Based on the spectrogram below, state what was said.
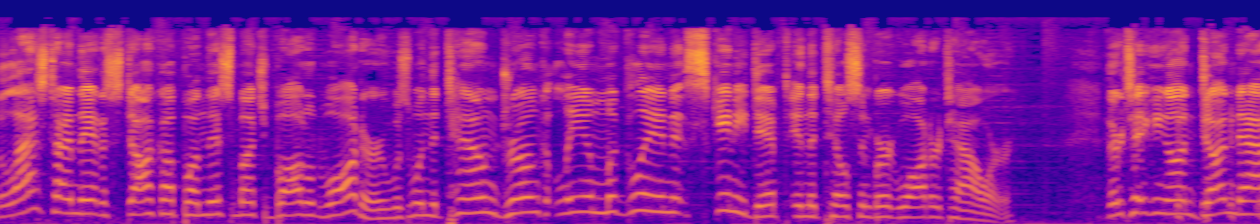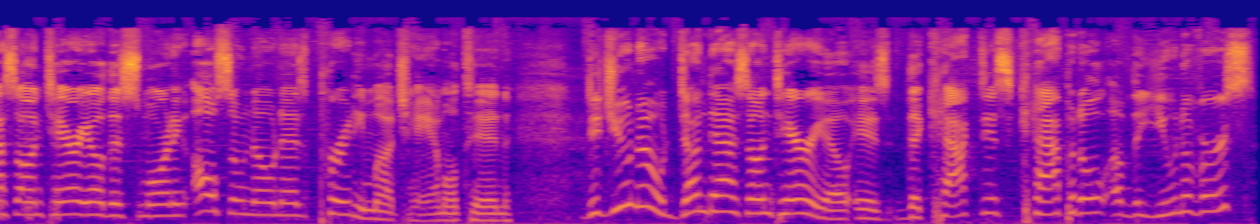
The last time they had to stock up on this much bottled water was when the town drunk Liam McGlynn skinny dipped in the Tillsonburg water tower. They're taking on Dundas, Ontario this morning, also known as pretty much Hamilton. Did you know Dundas, Ontario is the cactus capital of the universe?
